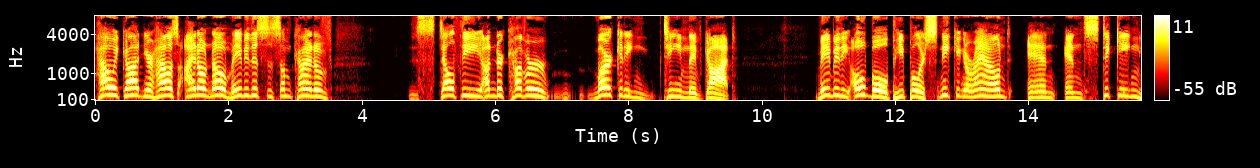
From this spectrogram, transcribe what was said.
How it got in your house, I don't know. Maybe this is some kind of stealthy undercover marketing team they've got. Maybe the O Bowl people are sneaking around and and sticking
